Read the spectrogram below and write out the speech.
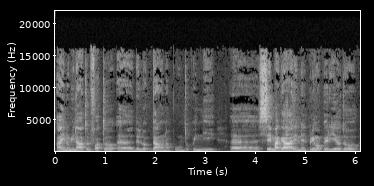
Hai nominato il fatto eh, del lockdown appunto, quindi eh, se magari nel primo periodo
